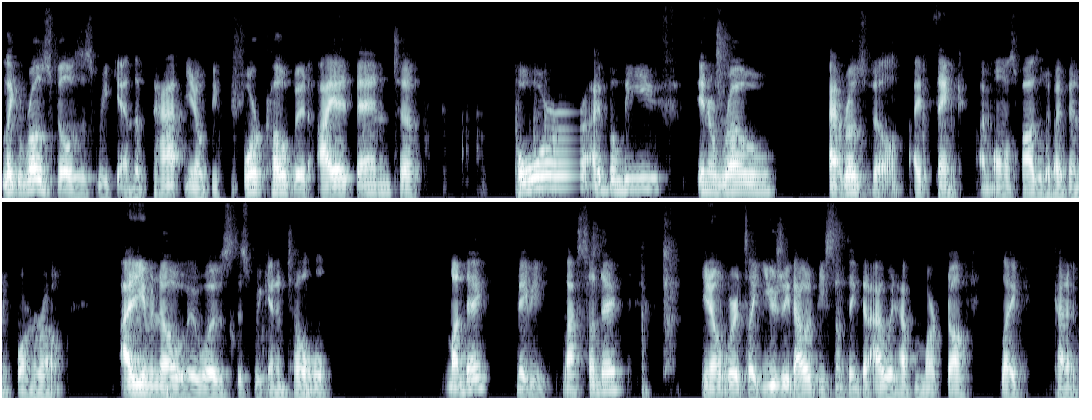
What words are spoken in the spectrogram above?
like roseville is this weekend. The pat you know before covid i had been to four i believe in a row at Roseville, I think. I'm almost positive I've been to four in a row. I didn't even know it was this weekend until Monday, maybe last Sunday, you know, where it's like usually that would be something that I would have marked off, like kind of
